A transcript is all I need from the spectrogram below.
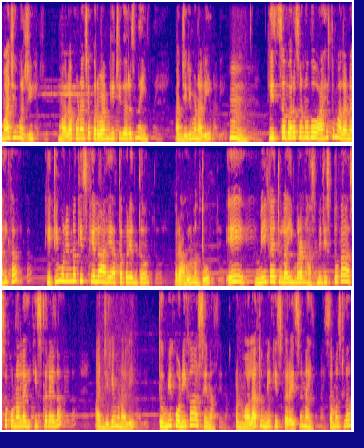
माझी मर्जी. मला कोणाच्या परवानगीची गरज नाही. अंजली म्हणाली हम्म किसचा बराच अनुभव आहे तुम्हाला नाही का? किती मुलींना किस केला आहे आतापर्यंत? राहुल म्हणतो ए मी काय तुला इम्रान हासमी दिसतो का असं कोणालाही किस करायला? अंजली म्हणाली तुम्ही कोणी का असे ना पण मला तुम्ही किस करायचं नाही समजलं?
